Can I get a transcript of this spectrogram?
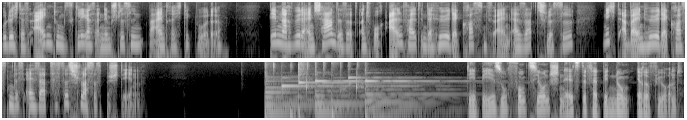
wodurch das Eigentum des Klägers an dem Schlüssel beeinträchtigt wurde. Demnach würde ein Schadensersatzanspruch allenfalls in der Höhe der Kosten für einen Ersatzschlüssel, nicht aber in Höhe der Kosten des Ersatzes des Schlosses bestehen. DB-Suchfunktion schnellste Verbindung irreführend.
